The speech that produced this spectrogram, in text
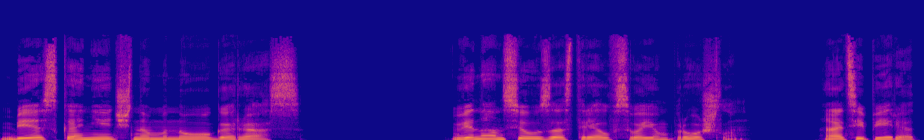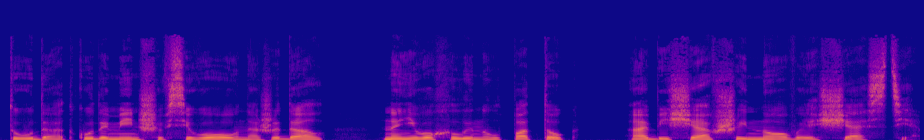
бесконечно много раз. Винансио застрял в своем прошлом. А теперь оттуда, откуда меньше всего он ожидал, на него хлынул поток, обещавший новое счастье.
